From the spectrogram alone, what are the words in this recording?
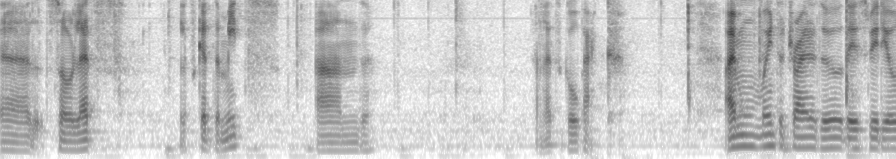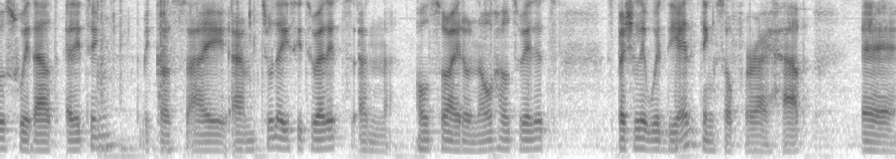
uh, so let's let's get the meats and and let's go back. I'm going to try to do these videos without editing because I am too lazy to edit and also I don't know how to edit, especially with the editing software I have. Uh,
